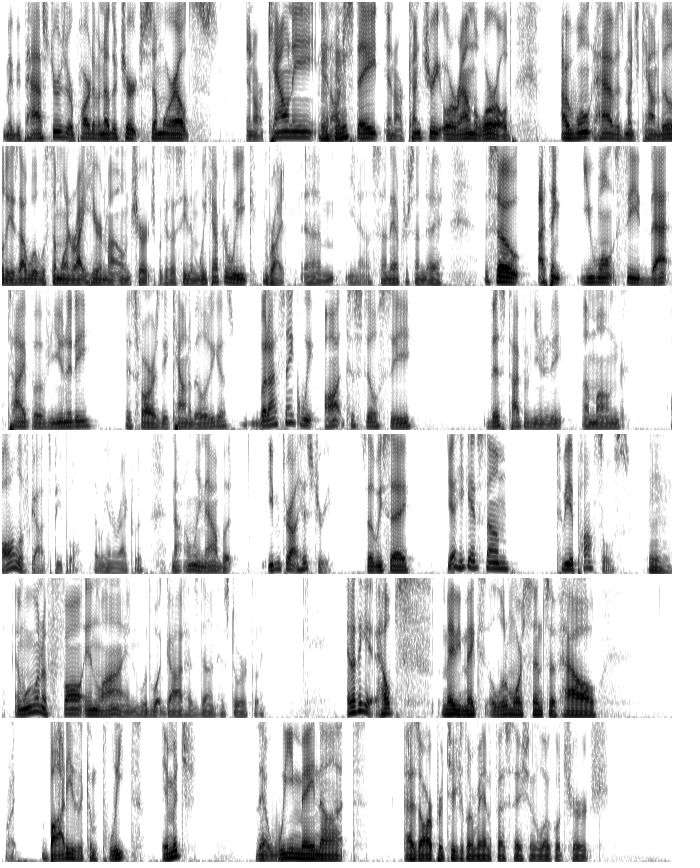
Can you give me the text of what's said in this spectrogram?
maybe pastors or part of another church somewhere else in our county, in our Mhm. state, in our country, or around the world, I won't have as much accountability as I will with someone right here in my own church because I see them week after week, Right. um, you know, Sunday after Sunday. So I think you won't see that type of unity as far as the accountability goes. But I think we ought to still see this type of unity among all of God's people that we interact with, not only now, but even throughout history. So we say, yeah, He gave some to be apostles, Hmm. and we want to fall in line with what God has done historically. And I think it helps maybe makes a little more sense of how right body is a complete image that we may not as our particular manifestation of the local church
